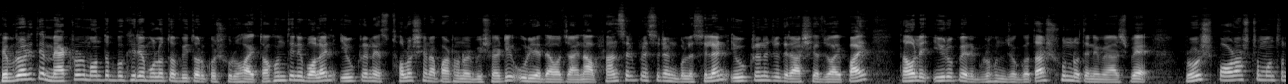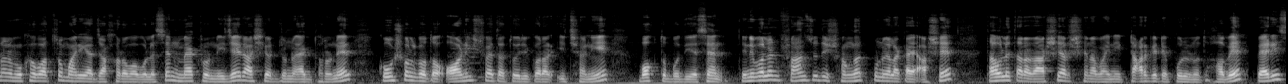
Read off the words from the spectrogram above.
ফেব্রুয়ারিতে ম্যাক্রোর মন্তব্য ঘিরে মূলত বিতর্ক শুরু হয়। তখন তিনি বলেন, ইউক্রেনে স্থলসেনা পাঠানোর বিষয়টি উড়িয়ে দেওয়া যায় না। ফ্রান্সের প্রেসিডেন্ট বলেছিলেন, ইউক্রেনে যদি রাশিয়া জয় পায়, তাহলে ইউরোপের গ্রহণযোগ্যতা শূন্যতে নেমে আসবে। রুশ পররাষ্ট্র মন্ত্রণালয়ের মুখপাত্র মারিয়া জাখারোভা বলেছেন ম্যাক্রো নিজেই রাশিয়ার জন্য এক ধরনের কৌশলগত অনিশ্চয়তা তৈরি করার ইচ্ছা নিয়ে বক্তব্য দিয়েছেন। তিনি বলেন, ফ্রান্স যদি সংঘাতপূর্ণ এলাকায় আসে, তাহলে তারা রাশিয়ার সেনাবাহিনীর টার্গেটে পরিণত হবে। প্যারিস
